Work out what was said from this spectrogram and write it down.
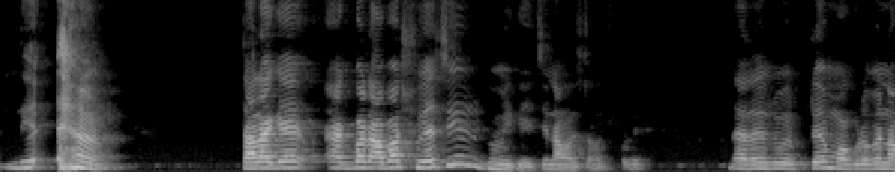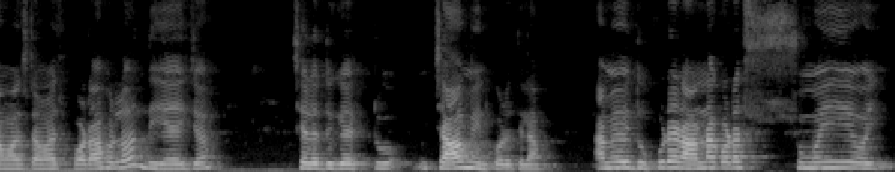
দিয়ে তার আগে একবার আবার শুয়েছি, ঘুমিয়ে গিয়েছি, নামাজ টামাজ পড়ে। দাদা উঠে মগরবে নামাজ টামাজ পড়া হলো, দিয়ে এই যে ছেলে দুকে একটু চাউমিন করে দিলাম। আমি ওই দুপুরে রান্না করার সময়ই ওই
